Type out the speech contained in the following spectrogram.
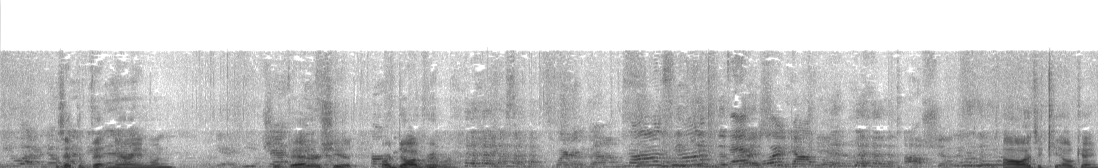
you ought to know Is that the to do that. veterinarian one? Yeah, he- She a vet or is she a a, or dog groomer? Where it comes. No, it's The not that or pressure. Doppler. I'll show you. Oh, that's a key. Okay.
